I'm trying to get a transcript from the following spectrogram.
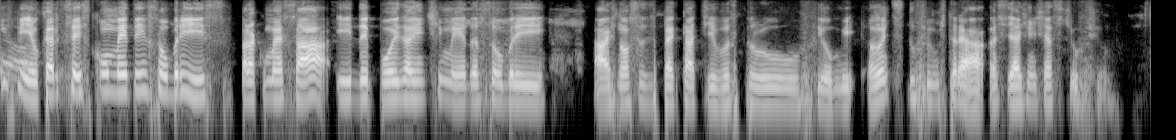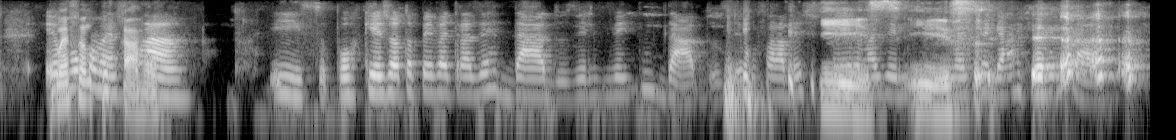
enfim, eu quero que vocês comentem sobre isso, para começar, e depois a gente emenda sobre as nossas expectativas para o filme, antes do filme estrear, antes de a gente assistir o filme. Eu Começando vou começar. Isso, porque JP vai trazer dados, ele veio com dados. Eu vou falar besteira, isso, mas ele isso. vai chegar aqui com dados.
